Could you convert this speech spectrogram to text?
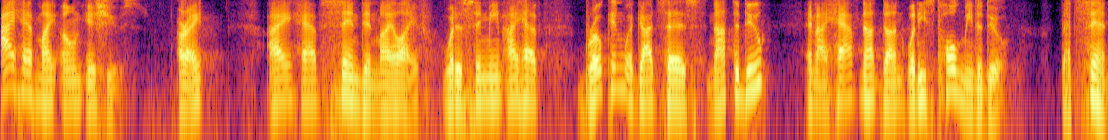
I have my own issues. All right? I have sinned in my life. What does sin mean? I have broken what God says not to do, and I have not done what He's told me to do. That's sin.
